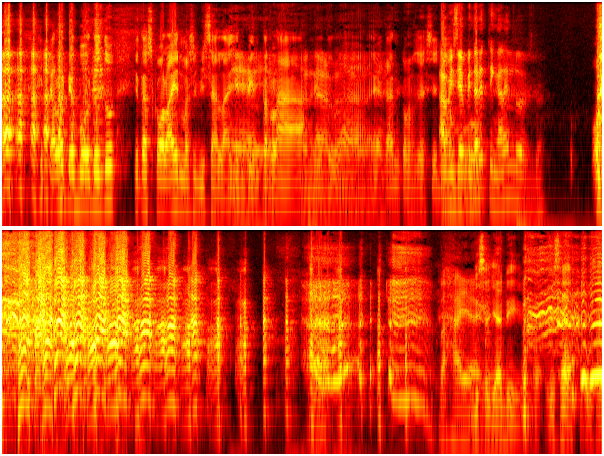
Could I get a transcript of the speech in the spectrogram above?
kalau dia bodoh tuh kita sekolahin masih bisa lah, jadi Iya, pinter iya. lah, Benar, gitu lah, benar, ya kan? Kalau misalnya dia Abis dia pintar tinggalin lu. Bahaya. bisa gitu. jadi, bisa, bisa.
